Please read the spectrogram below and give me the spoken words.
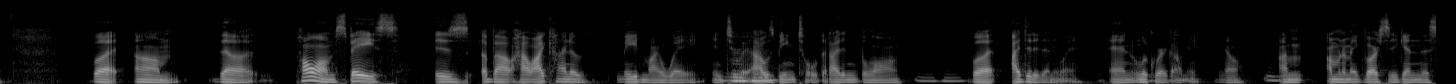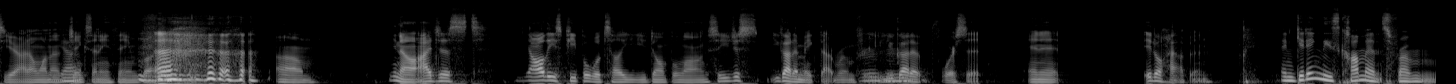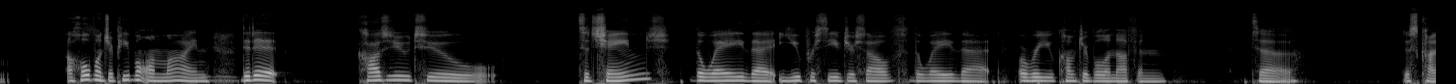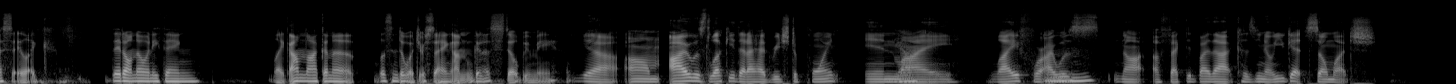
But um, the poem Space is about how I kind of made my way into it. I was Mhm. being told that I didn't belong, Mhm. but I did it anyway. And look where it got me, you know. Mhm. I'm I'm gonna make varsity again this year. I don't want to jinx anything, but um, you know, I just all these people will tell you you don't belong. So you just you got to make that room for you. You got to force it, and it it'll happen. and getting these comments from a whole bunch of people online, Mhm. did it cause you to to change the way that you perceived yourself, the way that, or were you comfortable enough and to just kind of say like, they don't know anything. Like I'm not gonna listen to what you're saying. I'm gonna still be me. Yeah. Um, I was lucky that I had reached a point in Yeah. my life where I was not affected by that because you know you get so much,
